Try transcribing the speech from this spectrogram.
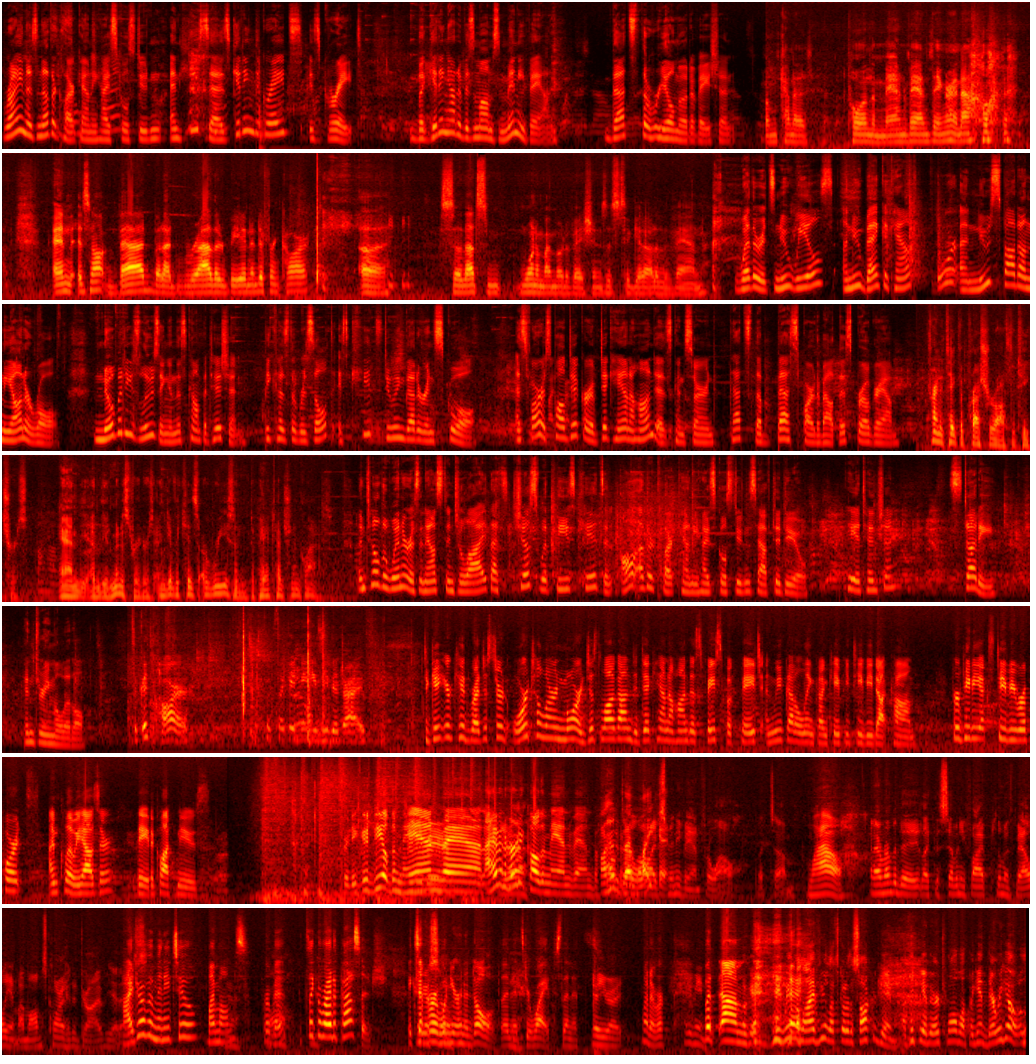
Ryan is another Clark County High School student, and he says getting the grades is great. But getting out of his mom's minivan, that's the real motivation. I'm kind of pulling the man van thing right now. and it's not bad, but I'd rather be in a different car. Uh, so that's one of my motivations is to get out of the van. Whether it's new wheels, a new bank account, or a new spot on the honor roll, nobody's losing in this competition because the result is kids doing better in school. As far as Paul Dicker of Dick Hannah Honda is concerned, that's the best part about this program. Trying to take the pressure off the teachers and, the, and the administrators and give the kids a reason to pay attention in class. Until the winner is announced in July, that's just what these kids and all other Clark County High School students have to do pay attention, study, and dream a little. It's a good car. Looks like it'd be easy to drive. To get your kid registered or to learn more, just log on to Dick Hannah Honda's Facebook page and we've got a link on kptv.com. For PDX TV Reports, I'm Chloe Houser, the 8 o'clock news. Pretty good deal. The man minivan. van. I haven't yeah. heard it called a man van before, I had to but I drive like my it. minivan for a while. But um, wow. And I remember the like the '75 Plymouth Valley Valiant. My mom's car I had to drive. Yeah. I drove a mini too. My mom's yeah. For a wow. bit. It's like a rite of passage, except for so. when you're an adult and yeah. it's your wife's. Then it's. Yeah, you're right. Whatever. What do you mean? But um, okay. Hey, we have a live view. Let's go to the soccer game. I think we have Air 12 up again. There we go.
